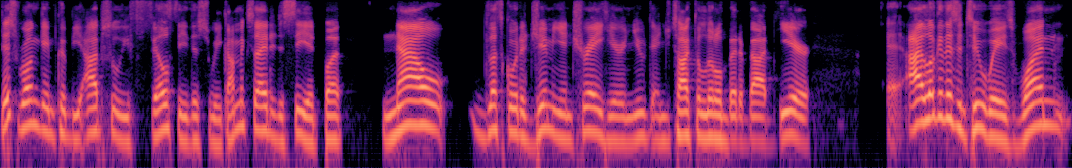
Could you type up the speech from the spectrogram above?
This run game could be absolutely filthy this week. I'm excited to see it. But now let's go to Jimmy and Trey here. And you and you talked a little bit about here. I look at this in two ways. One,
